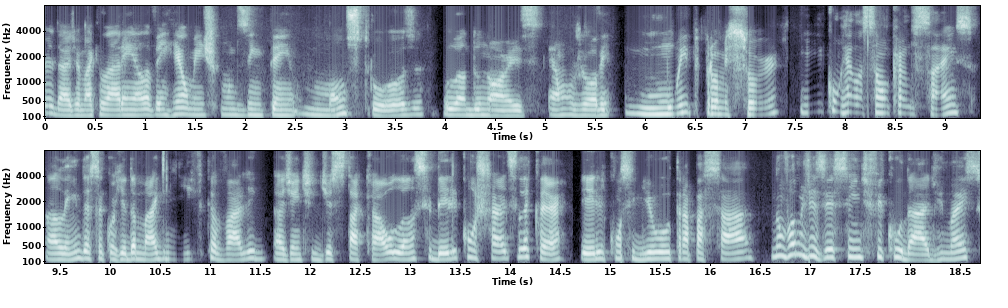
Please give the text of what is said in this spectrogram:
Verdade, a McLaren ela vem realmente com um desempenho monstruoso. O Lando Norris é um jovem muito promissor. E com relação ao Carlos Sainz, além dessa corrida magnífica, vale a gente destacar o lance dele com Charles Leclerc. Ele conseguiu ultrapassar, não vamos dizer sem dificuldade, mas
